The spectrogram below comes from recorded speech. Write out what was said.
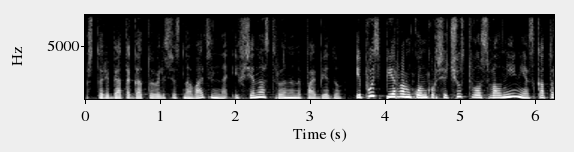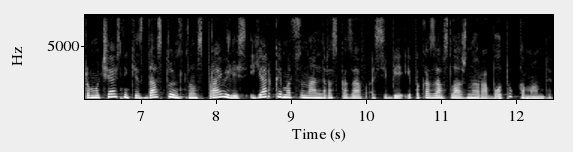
что ребята готовились основательно и все настроены на победу. И пусть в первом конкурсе чувствовалось волнение, с которым участники с достоинством справились, ярко эмоционально рассказав о себе и показав слаженную работу команды.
